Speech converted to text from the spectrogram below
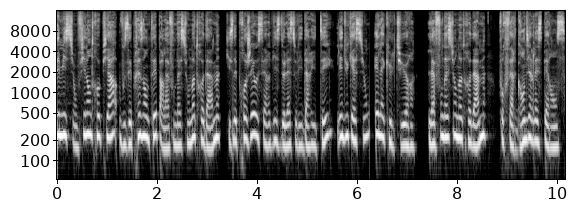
L'émission Philanthropia vous est présentée par la Fondation Notre-Dame, qui des projets au service de la solidarité, l'éducation et la culture. La Fondation Notre-Dame pour faire grandir l'espérance.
